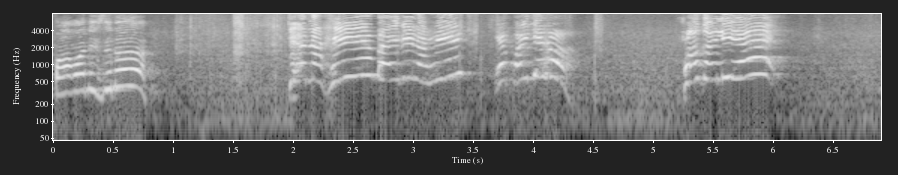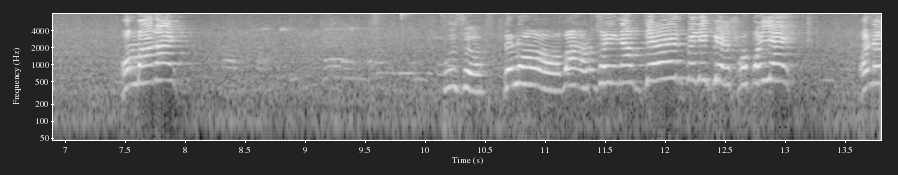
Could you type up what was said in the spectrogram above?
પાવાની છે ને? કે નહીં? બૈરી નહીં? એ કહી દે હો. સો ગલી હે ઓ મારા હું છે? પેલો વાહણ કઈ નાખજે પેલી બેસો પઈ જાય અને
